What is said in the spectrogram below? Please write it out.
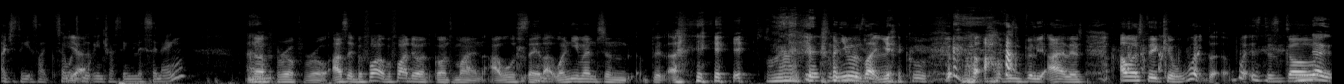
I just think it's like so much Yeah. more interesting listening. No, Um, for real, for real. I say before before I do go into mine, I will say like when you mentioned Bill- when you was like yeah cool, I was Billie Eilish. I was thinking what the what is this girl? no,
